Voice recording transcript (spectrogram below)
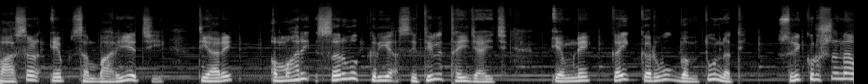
ભાષણ એમ સંભાળીએ છીએ, ત્યારે અમારી સર્વ ક્રિયા શિથિલ થઈ જાય છે. એમને કંઈ કરવું ગમતું નથી. શ્રી કૃષ્ણના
